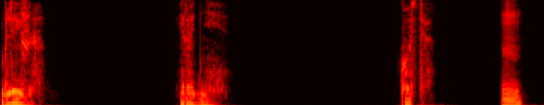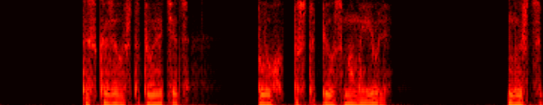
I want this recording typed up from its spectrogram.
Ближе и роднее. «Костя?» «М? Ты сказал, что твой отец плохо поступил с мамой Юли?» Мышцы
